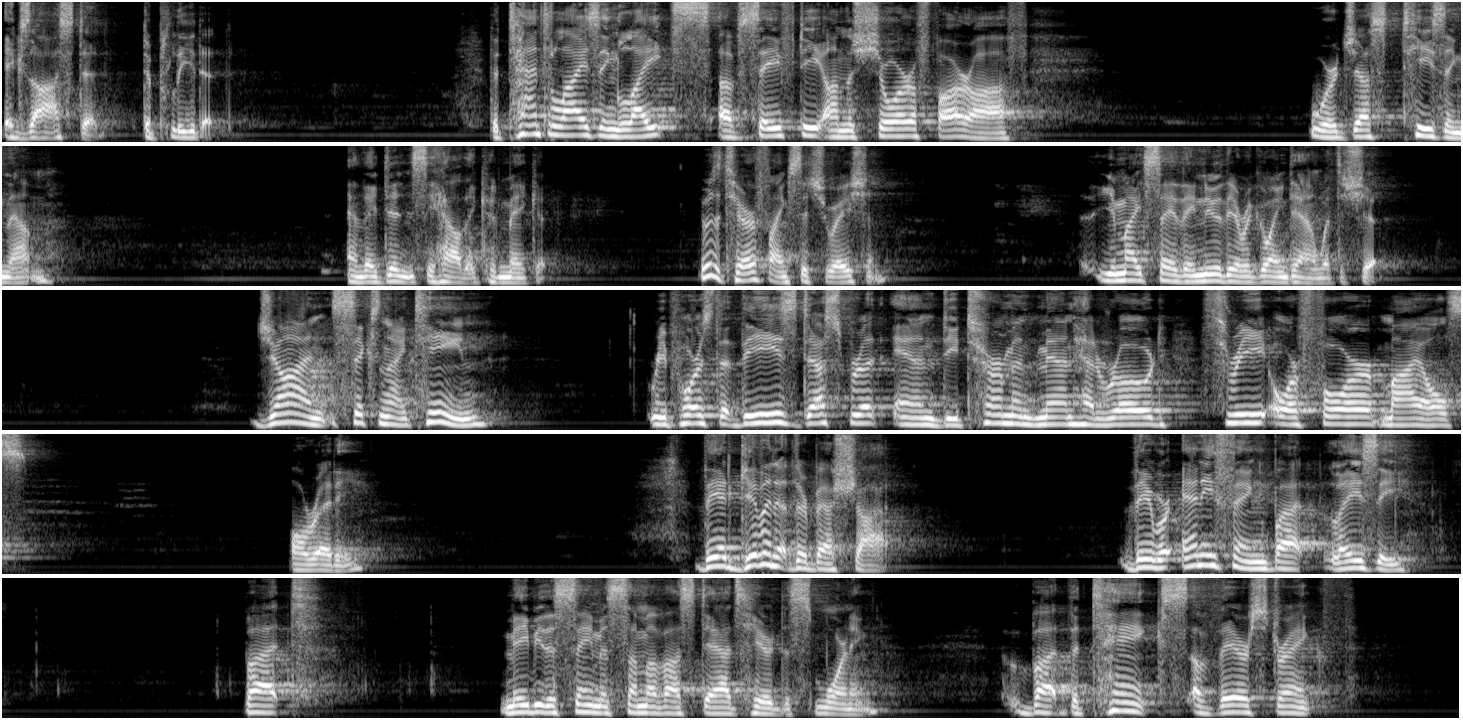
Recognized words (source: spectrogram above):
exhausted, depleted. The tantalizing lights of safety on the shore afar off were just teasing them, and they didn't see how they could make it. It was a terrifying situation. You might say they knew they were going down with the ship. John 6:19 reports that these desperate and determined men had rowed 3 or 4 miles already. They had given it their best shot. They were anything but lazy but maybe the same as some of us dads here this morning. But the tanks of their strength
